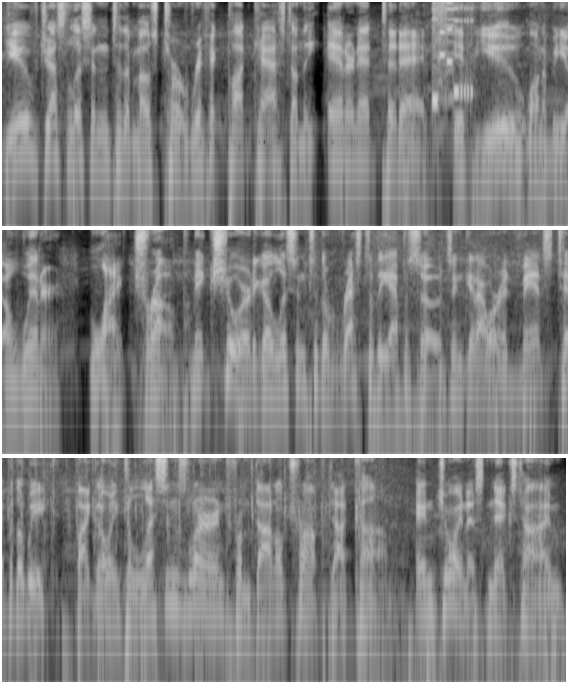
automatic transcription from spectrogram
You've just listened to the most terrific podcast on the internet today. If you want to be a winner, like Trump. Make sure to go listen to the rest of the episodes and get our advanced tip of the week by going to lessons learned from donaldtrump.com. And join us next time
